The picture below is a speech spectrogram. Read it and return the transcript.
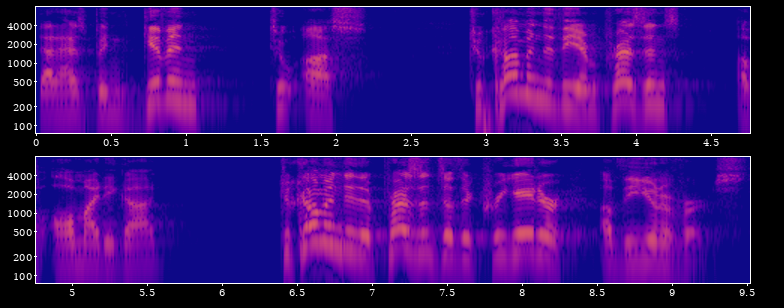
that has been given to us to come into the presence of Almighty God? To come into the presence of the Creator of the universe?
